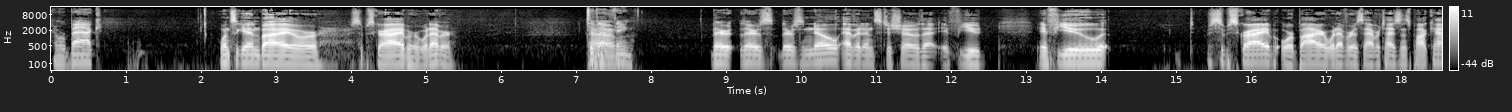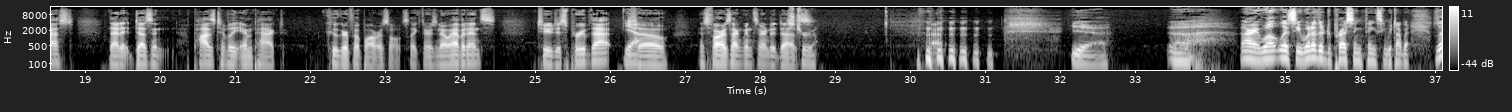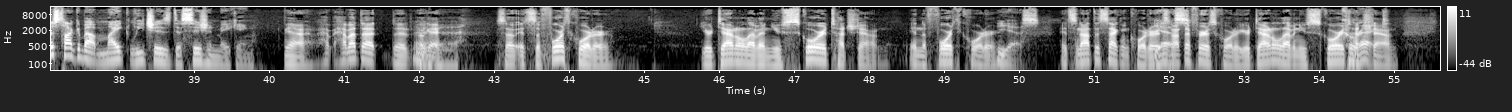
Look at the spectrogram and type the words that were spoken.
And we're back. Once again, buy or subscribe or whatever. To that Um, thing. There, there's there's no evidence to show that if you if you subscribe or buy or whatever is advertised in this podcast, that it doesn't positively impact Cougar football results. Like there's no evidence to disprove that. Yeah. So as far as I'm concerned, it does. It's true. Uh, Yeah. Ugh. All right. Well, let's see. What other depressing things can we talk about? Let's talk about Mike Leach's decision making. yeah. How, how about that? The okay. Uh, So it's the fourth quarter. You're down 11. You score a touchdown in the fourth quarter. yes. It's not the second quarter. It's not the first quarter. You're down 11. You score a Correct. touchdown.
